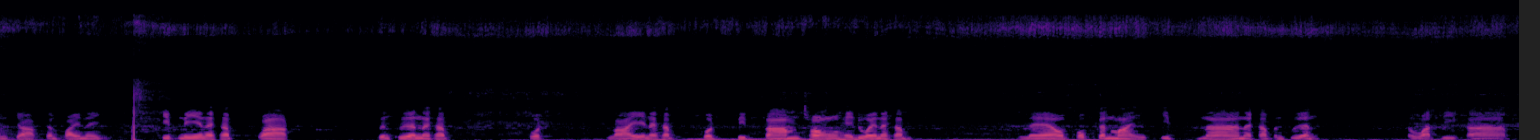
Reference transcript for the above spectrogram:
อนจากกันไปในคลิปนี้นะครับฝากเพื่อนๆนะครับ กดไลค์นะครับ กดติดตามช่องให้ด้วยนะครับ แล้วพบกันใหม่คลิปหน้านะครับเพื่อนๆ สวัสดีครับ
